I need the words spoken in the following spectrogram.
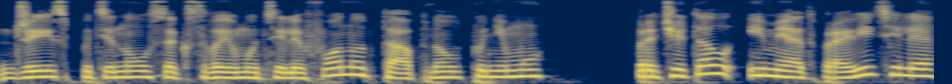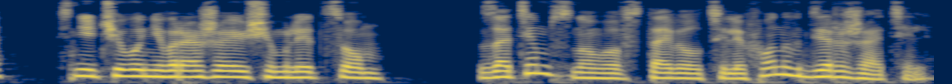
Джейс потянулся к своему телефону, тапнул по нему — прочитал имя отправителя с ничего не выражающим лицом, затем снова вставил телефон в держатель.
